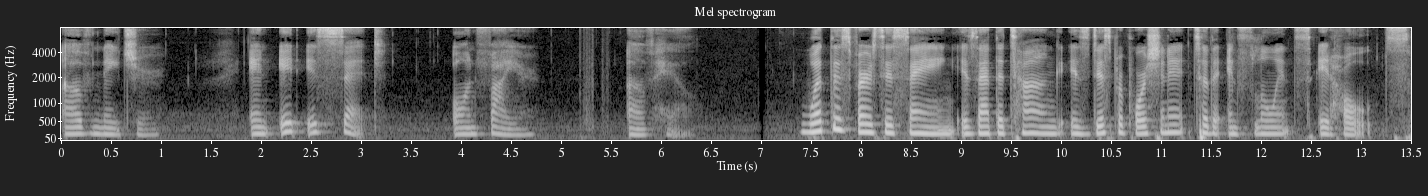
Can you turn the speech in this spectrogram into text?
of nature, and it is set on fire of hell. What this verse is saying is that the tongue is disproportionate to the influence it holds.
